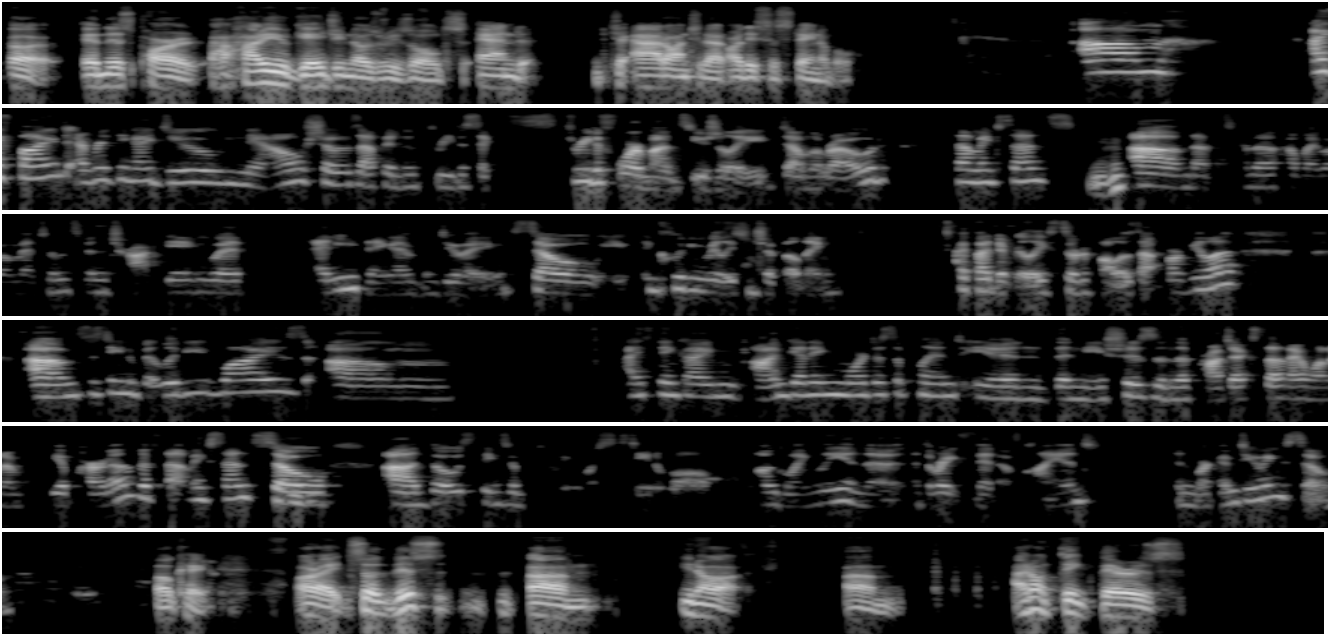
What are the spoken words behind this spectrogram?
uh, in this part, how are you gauging those results? And to add on to that, are they sustainable? Um, I find everything I do now shows up in three to six, three to four months usually down the road. If that makes sense. Mm-hmm. Um, that's kind of how my momentum's been tracking with anything I've been doing. So, including relationship building, I find it really sort of follows that formula. Um, sustainability wise, um, I think I'm I'm getting more disciplined in the niches and the projects that I want to be a part of, if that makes sense. So uh, those things are becoming more sustainable ongoingly and the at the right fit of client and work I'm doing. So okay, yeah. all right. So this, um, you know, um, I don't think there's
